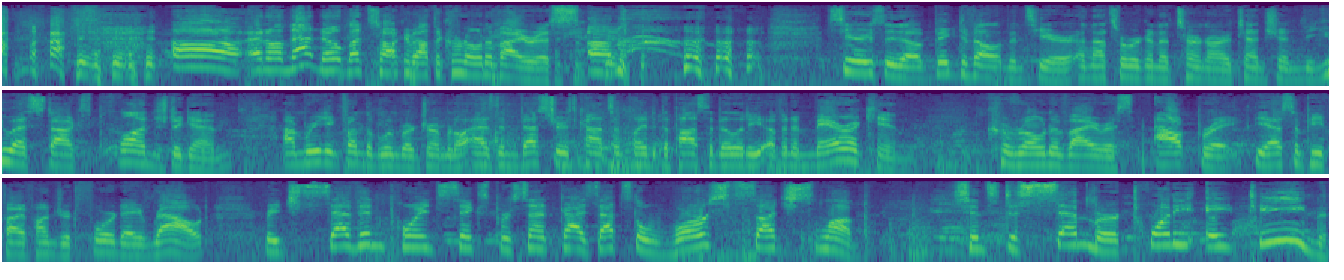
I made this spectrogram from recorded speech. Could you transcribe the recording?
uh, and on that note, let's talk about the coronavirus. Um, seriously, though, big developments here, and that's where we're going to turn our attention. The U.S. stocks plunged again. I'm reading from the Bloomberg Terminal as investors contemplated the possibility of an American coronavirus outbreak. The S&P 500 four-day rout reached 7.6%. Guys, that's the worst such slump since December 2018.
